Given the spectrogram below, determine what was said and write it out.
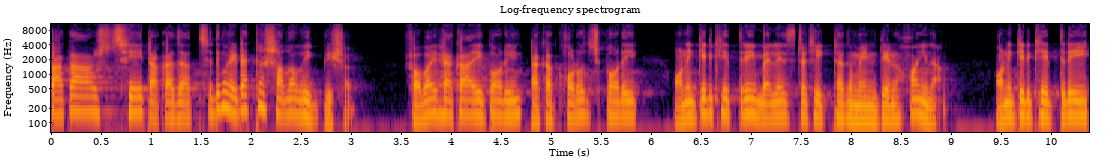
টাকা আসছে, টাকা যাচ্ছে। দেখুন, এটা একটা স্বাভাবিক বিষয়। সবাই টাকা আয় করে, টাকা খরচ করে। অনেকের ক্ষেত্রেই ব্যালেন্সটা ঠিকঠাক মেনটেন হয় না। অনেকের ক্ষেত্রেই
